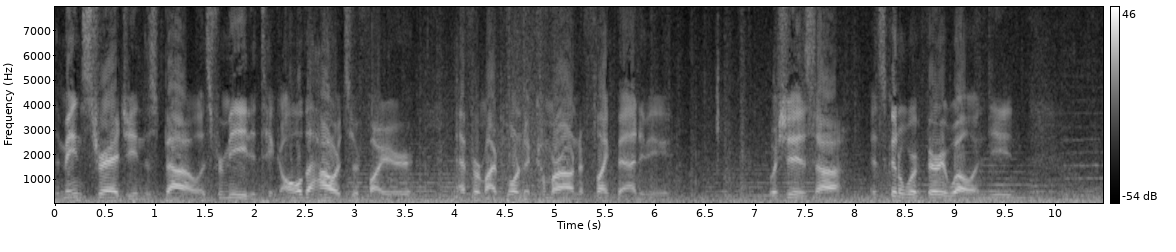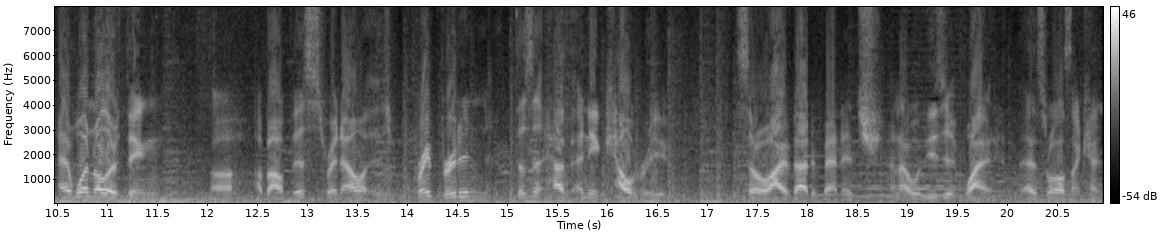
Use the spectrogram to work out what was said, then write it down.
The main strategy in this battle is for me to take all the howitzer fire, and for my opponent to come around and flank the enemy, which is uh, it's gonna work very well indeed. And one other thing uh, about this right now is Great Britain doesn't have any cavalry, so I have that advantage, and I will use it wide, as well as I can.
